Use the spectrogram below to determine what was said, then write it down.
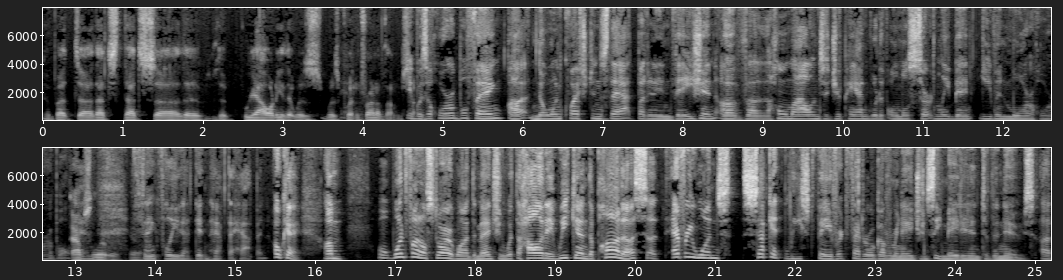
but uh, that's that's uh, the the reality that was was put in front of them. So. It was a horrible thing. Uh, no one questions that. But an invasion of uh, the home islands of Japan would have almost certainly been even more horrible. Absolutely. Yeah. Thankfully, that didn't have to happen. Okay. Um, well, one final story I wanted to mention. With the holiday weekend upon us, uh, everyone's second least favorite federal government agency made it into the news. Uh,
